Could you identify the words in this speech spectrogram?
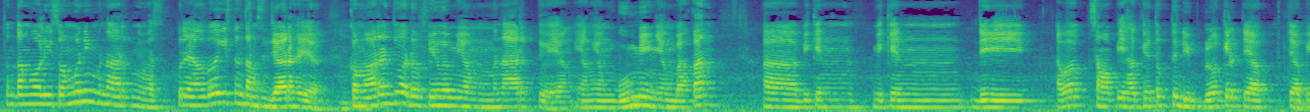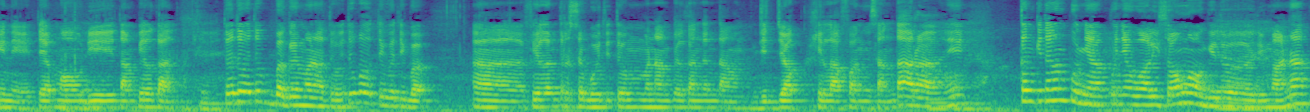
tentang Wali Songo nih menarik nih mas. Perihal lagi tentang sejarah ya. Kemarin tuh ada film yang menarik tuh yang yang yang booming yang bahkan eh, bikin bikin di apa sama pihak YouTube tuh diblokir tiap tiap ini tiap mau ditampilkan. Oke. itu tuh itu bagaimana tuh? Itu kalau tiba-tiba eh, film tersebut itu menampilkan tentang jejak khilafah Nusantara Oh, ini ya. kan kita kan punya punya Wali Songo gitu Ya, ya. di mana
